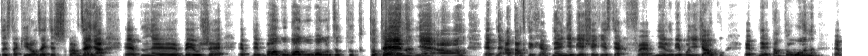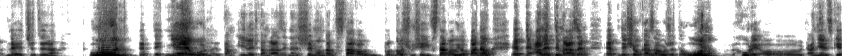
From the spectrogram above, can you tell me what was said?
to jest taki rodzaj też sprawdzenia e, był, że Bogu, Bogu, Bogu, to, to, to ten, nie, a on, a tam w tych niebiesiech jest jak w nie lubię poniedziałku, tam to un, czy Un! Nie un! Tam ileś tam razy ten Szymon tam wstawał, podnosił się i wstawał i opadał, ale tym razem się okazało, że to un, chóry anielskie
